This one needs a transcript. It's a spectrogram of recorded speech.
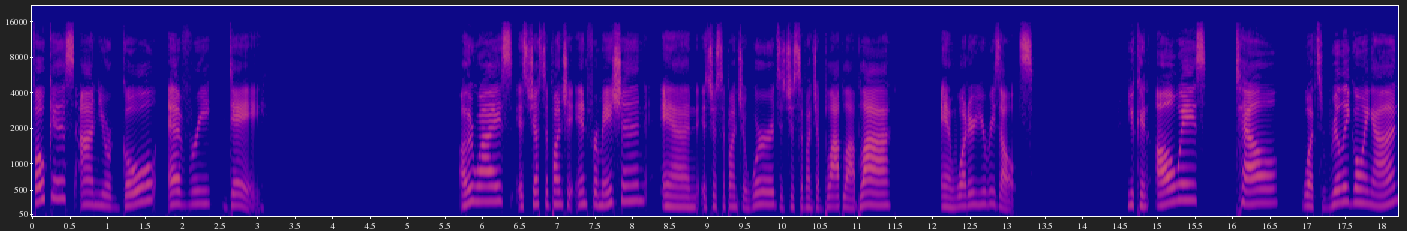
focus on your goal every day. Otherwise, it's just a bunch of information and it's just a bunch of words, it's just a bunch of blah, blah, blah. And what are your results? You can always tell what's really going on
